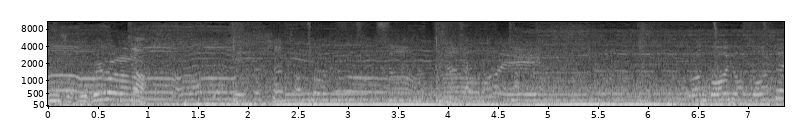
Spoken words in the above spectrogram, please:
我们都曾试了有一个只想拥抱着你我一瞬间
